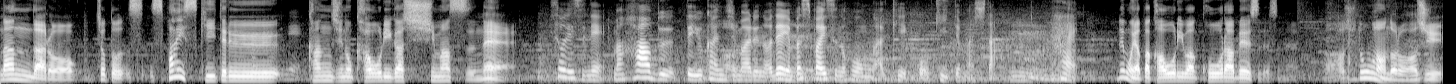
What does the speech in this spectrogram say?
なんだろう。ちょっとスパイス効いてる感じの香りがしますねそうですね、まあ、ハーブっていう感じもあるのでやっぱスパイスの方が結構効いてました、はい。でもやっぱ香りはコーラベースですね。味どうなんだろう味。い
